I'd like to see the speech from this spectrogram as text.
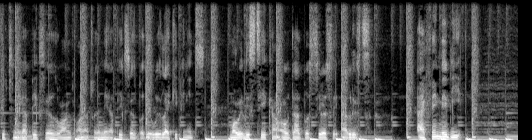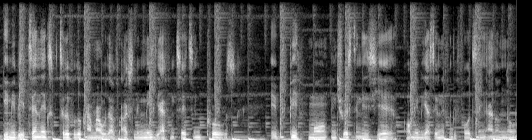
50 megapixels, 120 megapixels, but they always like keeping it more realistic and all that. But seriously, at least I think maybe a maybe a 10x telephoto camera would have actually made the iPhone 13 Pros a bit more interesting this year, or maybe they're saving it for the 14. I don't know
